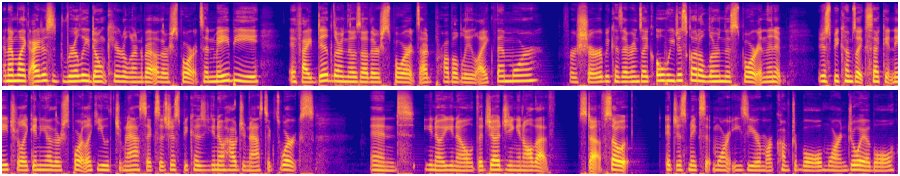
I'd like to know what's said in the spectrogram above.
And I'm like, I just really don't care to learn about other sports. And maybe if I did learn those other sports, I'd probably like them more for sure because everyone's like, "Oh, we just got to learn this sport," and then it. It just becomes like second nature, like any other sport, like you with gymnastics. It's just because you know how gymnastics works, and you know, you know the judging and all that stuff. So it just makes it more easier, more comfortable, more enjoyable.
